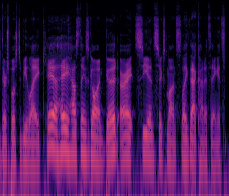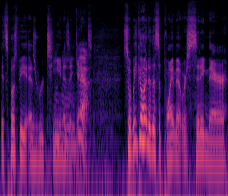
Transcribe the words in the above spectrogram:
they're supposed to be like, "Hey, uh, hey, how's things going? Good? All right, see you in 6 months." Like that kind of thing. It's it's supposed to be as routine as it mm-hmm. Yeah. gets. So we go into this appointment, we're sitting there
